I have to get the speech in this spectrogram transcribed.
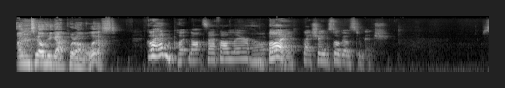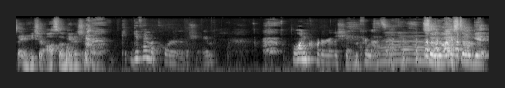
until he got put on the list. Go ahead and put not Seth on there, Okay. but that shame still goes to Mitch. Saying he should also get a shame. Give him a quarter of a shame. One quarter of a shame for not Seth. Uh, so do I still get?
